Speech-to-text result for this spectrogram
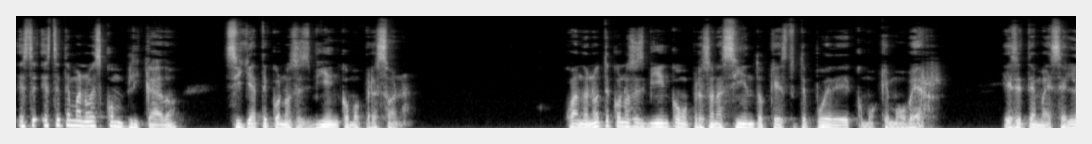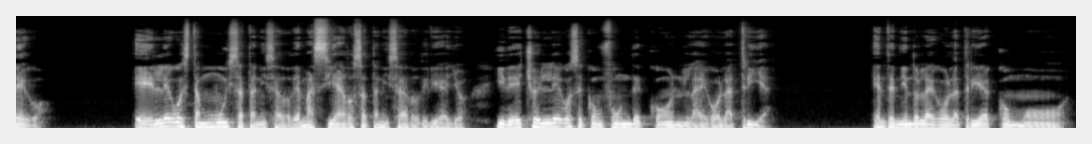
Este, este tema no es complicado si ya te conoces bien como persona. Cuando no te conoces bien como persona, siento que esto te puede como que mover. Ese tema es el ego. El ego está muy satanizado, demasiado satanizado, diría yo. Y de hecho el ego se confunde con la egolatría, entendiendo la egolatría como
